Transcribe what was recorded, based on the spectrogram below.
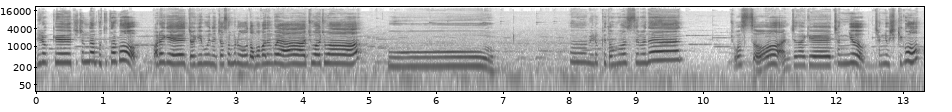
이렇게 추첨단 보트 타고 빠르게 저기 보이는 저 섬으로 넘어가는 거야. 좋아 좋아. 오. 음, 이렇게 넘어왔으면은 좋았어. 안전하게 착륙 착륙시키고.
